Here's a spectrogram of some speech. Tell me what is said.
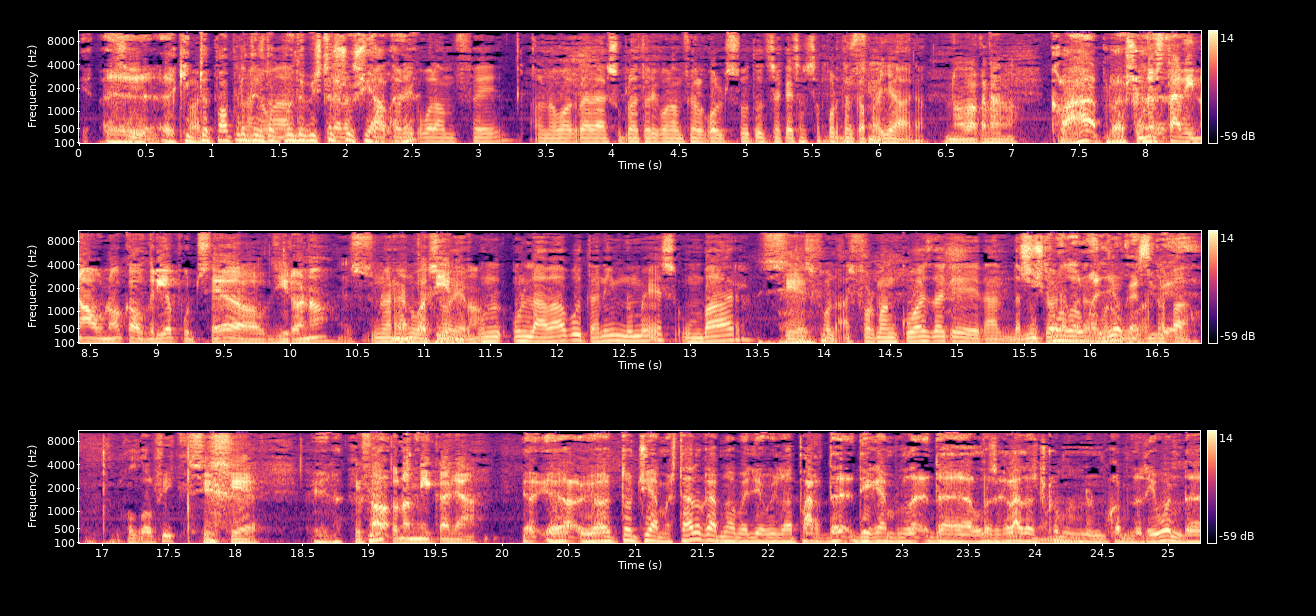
eh, equip de poble des del punt de vista social eh? que volen fer, el nou grada supletori que volen fer al Gol Sud, tots aquests s'aporten cap allà ara. No agrada. Clar, però... Un estadi nou, no?, caldria potser al Girona. És Una renovació, petit, no? un, un lavabo tenim només, un bar, sí. es, for, es formen cues de, que, de, de mitja hora. per anar a tapar. el del FIC. Sí, sí. Hi falta una mica allà. Jo, jo, jo tots ja hem estat al Camp de Manlleu i la part de, diguem, de, de les grades com, com ne diuen, de,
